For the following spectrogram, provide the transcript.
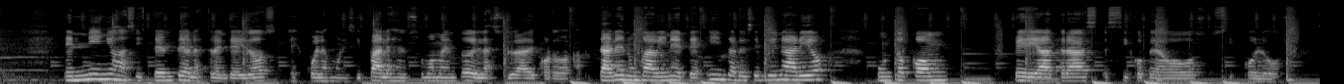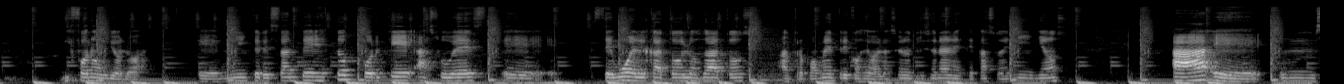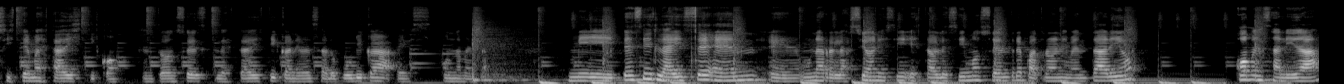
en niños asistentes a las 32 escuelas municipales en su momento de la ciudad de Córdoba Capital, en un gabinete interdisciplinario junto con pediatras, psicopedagogos, psicólogos y fonoaudiólogas. Eh, muy interesante esto porque a su vez eh, se vuelca todos los datos antropométricos de evaluación nutricional, en este caso de niños, a eh, un sistema estadístico. Entonces, la estadística a nivel salud pública es fundamental. Mi tesis la hice en una relación y establecimos entre patrón alimentario, comensalidad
